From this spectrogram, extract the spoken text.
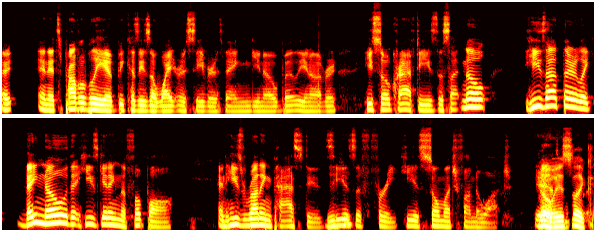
and it's probably because he's a white receiver thing, you know. But you know, ever he's so crafty. He's the side. No, he's out there like they know that he's getting the football, and he's running past dudes. He Mhm. is a freak. He is so much fun to watch. no, it's like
